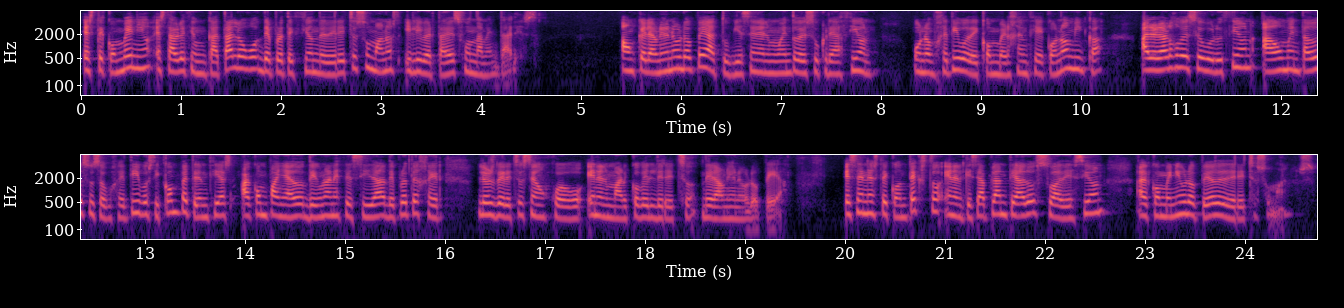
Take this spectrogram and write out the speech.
Este convenio establece un catálogo de protección de derechos humanos y libertades fundamentales. Aunque la Unión Europea tuviese en el momento de su creación un objetivo de convergencia económica, a lo largo de su evolución ha aumentado sus objetivos y competencias acompañado de una necesidad de proteger los derechos en juego en el marco del derecho de la Unión Europea. Es en este contexto en el que se ha planteado su adhesión al Convenio Europeo de Derechos Humanos.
